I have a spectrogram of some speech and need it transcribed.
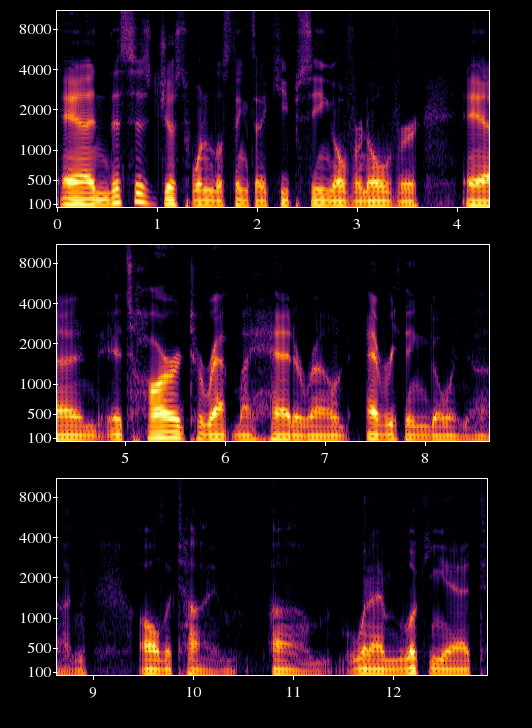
And this is just one of those things that I keep seeing over and over. And it's hard to wrap my head around everything going on all the time. Um, when I'm looking at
